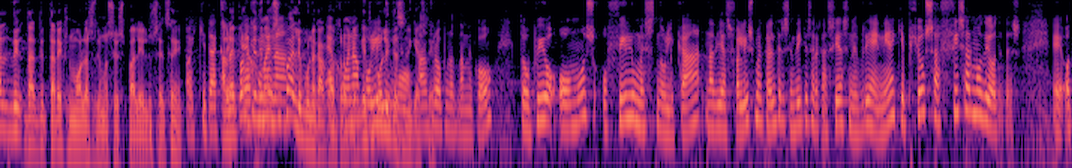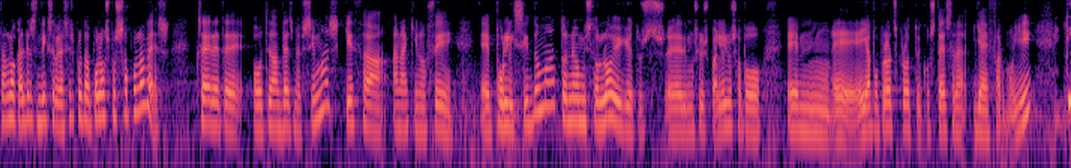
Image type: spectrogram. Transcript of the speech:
εφ- μην τα, τα, τα ρίχνουμε όλα στους δημοσίους υπαλλήλους, έτσι. Όχι, κοιτάξτε, Αλλά υπάρχουν και έχουμε δημόσιοι ένα- υπάλληλοι που είναι κακότροποι. Έχουμε ένα γιατί πολίτες πολύτιμο είναι και αυτοί. ανθρώπινο δυναμικό, το οποίο όμως οφείλουμε συνολικά να διασφαλίσουμε καλύτερες συνθήκες εργασίας στην ευρία ενία και πιο σαφείς αρμοδιότητες. Ε, όταν λέω καλύτερες συνθήκες εργασίας, πρώτα απ' όλα ως προς τις απολαυέ. Ξέρετε ότι ήταν δέσμευσή μας και θα ανακοινωθεί ε, πολύ σύντομα το νέο μισθολόγιο για τους ε, δημοσίους υπαλλήλους από, ε, μ, ε, από 1η Πρώτου του 24 για εφαρμογή. Τι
